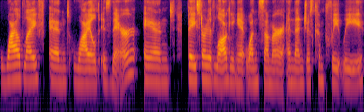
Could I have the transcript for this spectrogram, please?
wildlife and wild is there. And they started logging it one summer and then just completely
